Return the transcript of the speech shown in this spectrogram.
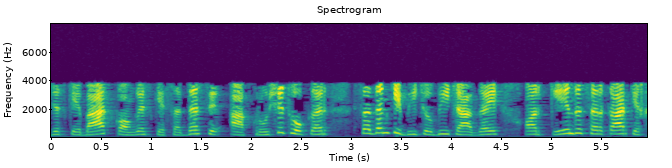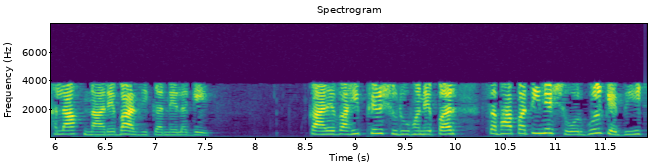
जिसके बाद कांग्रेस के सदस्य आक्रोशित होकर सदन के बीचों बीच आ गए और केंद्र सरकार के खिलाफ नारेबाजी करने लगे। कार्यवाही फिर शुरू होने पर सभापति ने शोरगुल के बीच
